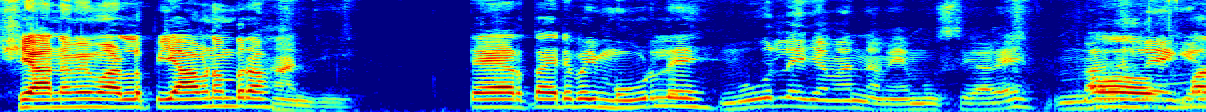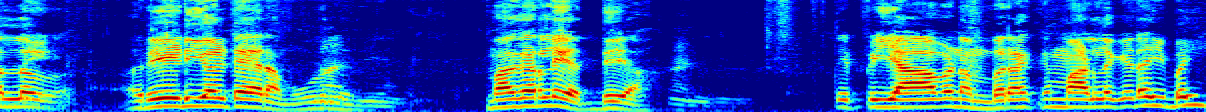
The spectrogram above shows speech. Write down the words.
96 ਮਾਡਲ ਪੰਜਾਬ ਨੰਬਰ ਆ। ਹਾਂਜੀ। ਟਾਇਰ ਤਾਂ ਇਹਦੇ ਬਾਈ ਮੂਰਲੇ। ਮੂਰਲੇ ਜਮਾ ਨਵੇਂ ਮੂਸੇ ਵਾਲੇ ਮਗਰਲੇ ਮਤਲਬ ਰੇਡੀਅਲ ਟਾਇਰ ਆ ਮੂਰਲੇ। ਮਗਰਲੇ ਅੱਧੇ ਆ। ਹਾਂਜੀ। ਤੇ ਪੰਜਾਬ ਨੰਬਰ ਆ ਕਿ ਮਾਡਲ ਕਿਹੜਾ ਸੀ ਬਾਈ?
